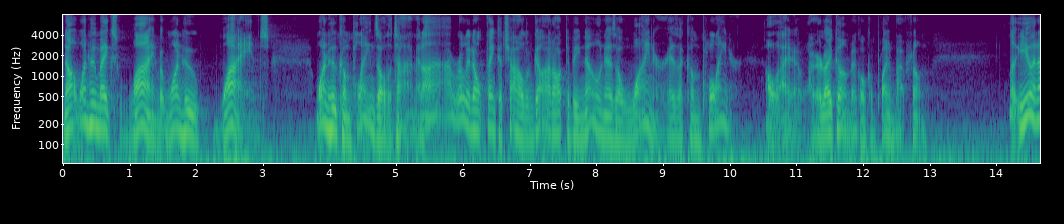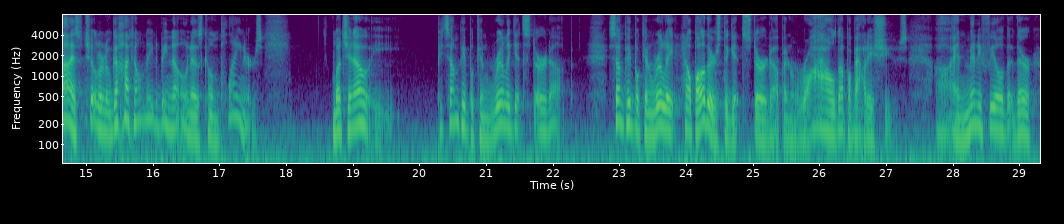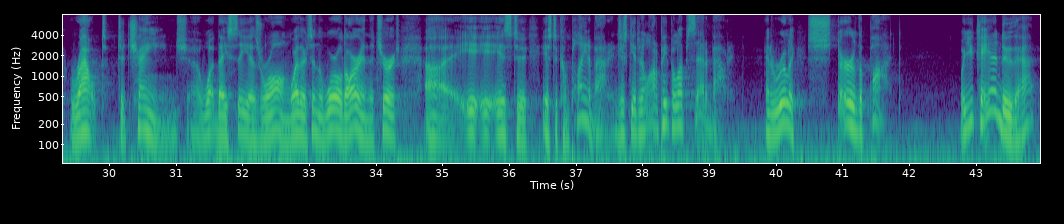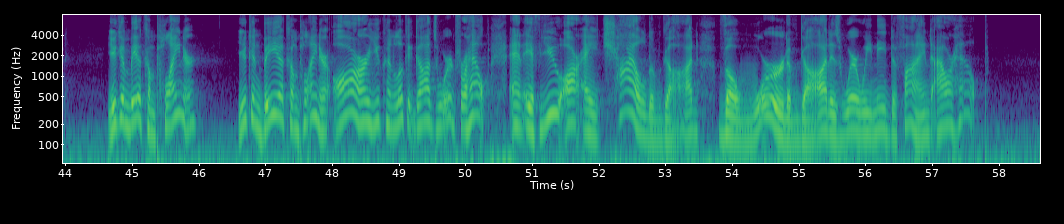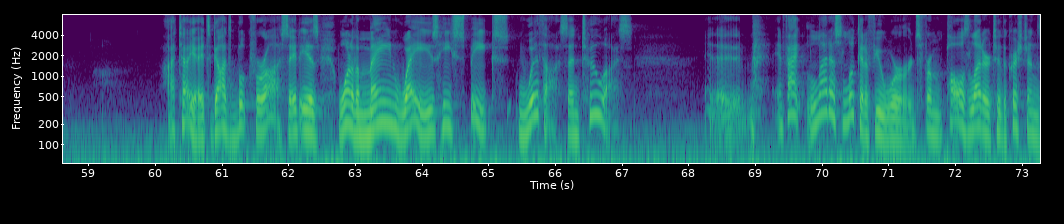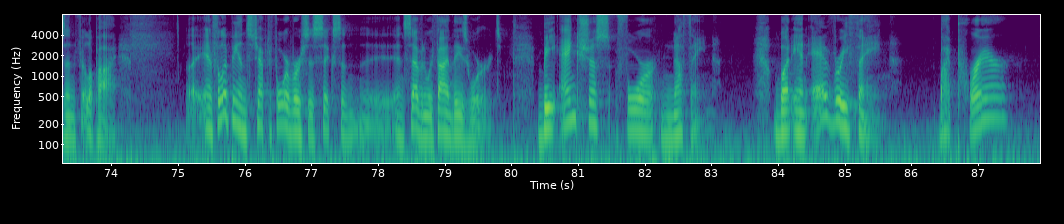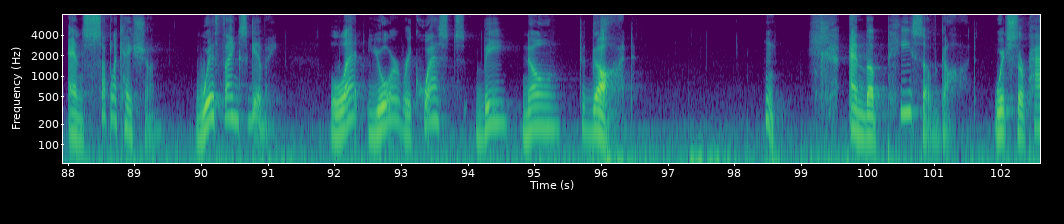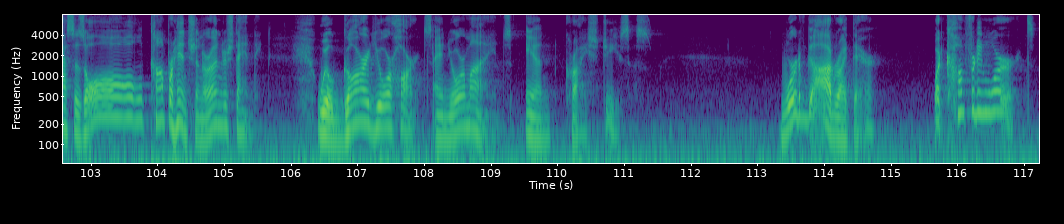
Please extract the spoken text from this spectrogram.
Not one who makes wine, but one who whines, one who complains all the time. And I, I really don't think a child of God ought to be known as a whiner, as a complainer. Oh, I, here they come, they're going to complain about something. Look, you and I, as children of God, don't need to be known as complainers. But you know, some people can really get stirred up. Some people can really help others to get stirred up and riled up about issues. Uh, and many feel that their route to change uh, what they see as wrong, whether it's in the world or in the church, uh, is, to, is to complain about it, just get a lot of people upset about it. and to really stir the pot. Well, you can do that. You can be a complainer. You can be a complainer, or you can look at God's Word for help. And if you are a child of God, the Word of God is where we need to find our help. I tell you, it's God's book for us. It is one of the main ways He speaks with us and to us. In fact, let us look at a few words from Paul's letter to the Christians in Philippi. In Philippians chapter 4, verses 6 and, and 7, we find these words Be anxious for nothing, but in everything, by prayer and supplication, with thanksgiving, let your requests be known to God Hmm. And the peace of God, which surpasses all comprehension or understanding, will guard your hearts and your minds in Christ Jesus. Word of God, right there. What comforting words.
